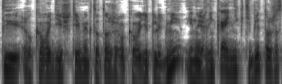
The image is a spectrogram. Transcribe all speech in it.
Ты руководишь теми, кто тоже руководит людьми, и наверняка они к тебе тоже с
